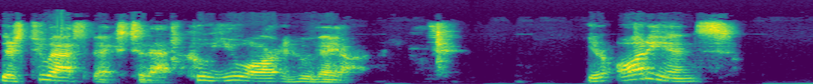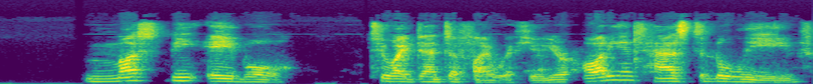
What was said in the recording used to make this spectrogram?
there's two aspects to that who you are and who they are. Your audience must be able to identify with you. Your audience has to believe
